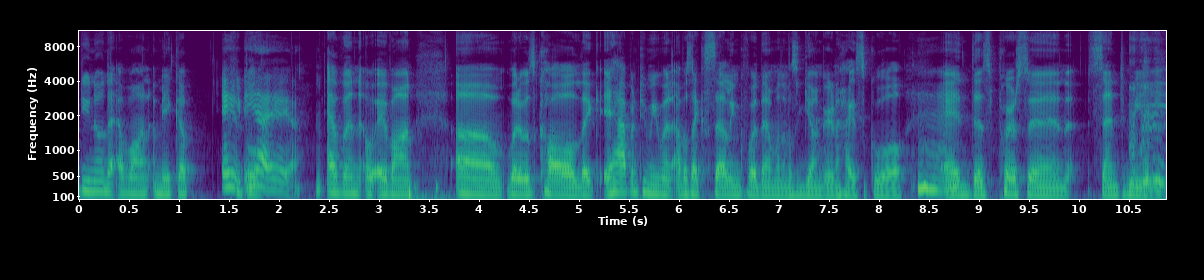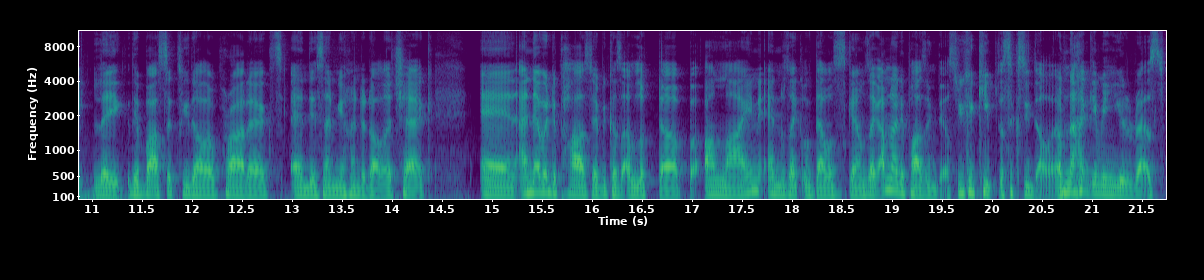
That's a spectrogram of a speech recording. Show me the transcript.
Do you know the Avon makeup people? yeah, yeah, yeah. Evan or Avon, um, what it was called. Like it happened to me when I was like selling for them when I was younger in high school, and this person sent me like they bought sixty dollar products and they sent me a hundred dollar check. And I never deposited because I looked up online and was like, oh, that was a scam. I was like, I'm not depositing this. You can keep the $60. I'm not giving you the rest.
